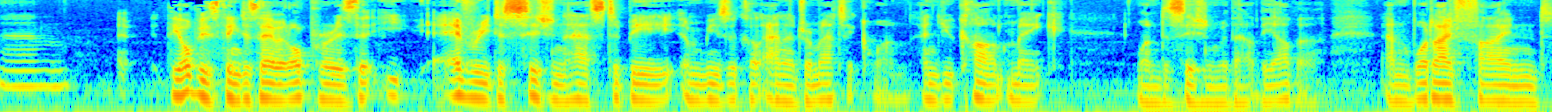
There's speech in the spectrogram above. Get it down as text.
Um, the obvious thing to say about opera is that y every decision has to be a musical and a dramatic one, and you can't make one decision without the other. And what I find,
